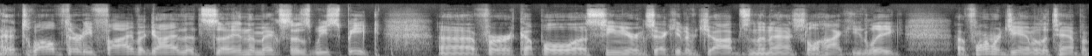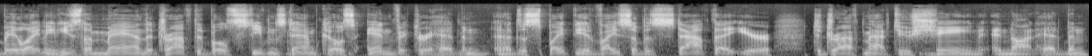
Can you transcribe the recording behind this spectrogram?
At 12:35, a guy that's uh, in the mix as we speak uh, for a couple uh, senior executive jobs in the National Hockey League. A former GM of the Tampa Bay Lightning. He's the man that drafted both Steven Stamkos and Victor Hedman, uh, despite the advice of his staff that year to draft Matt Duchene and not Hedman.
